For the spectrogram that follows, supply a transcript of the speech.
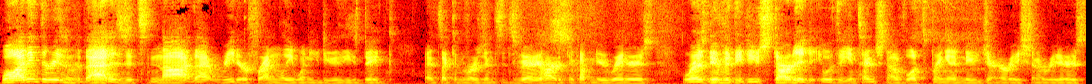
well, I think the reason for that is it's not that reader friendly when you do these big events like Convergence. It's very hard to pick up new readers. Whereas New 52 started with the intention of let's bring in a new generation of readers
